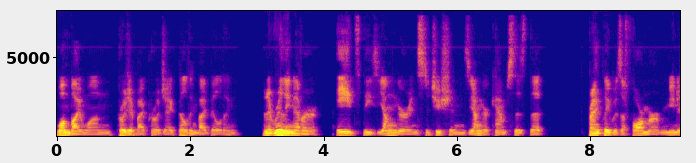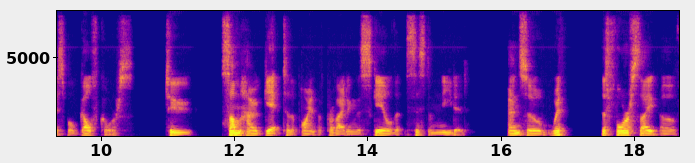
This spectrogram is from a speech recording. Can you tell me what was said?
one by one, project by project, building by building. And it really never aids these younger institutions, younger campuses that frankly was a former municipal golf course to somehow get to the point of providing the scale that the system needed. And so, with the foresight of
